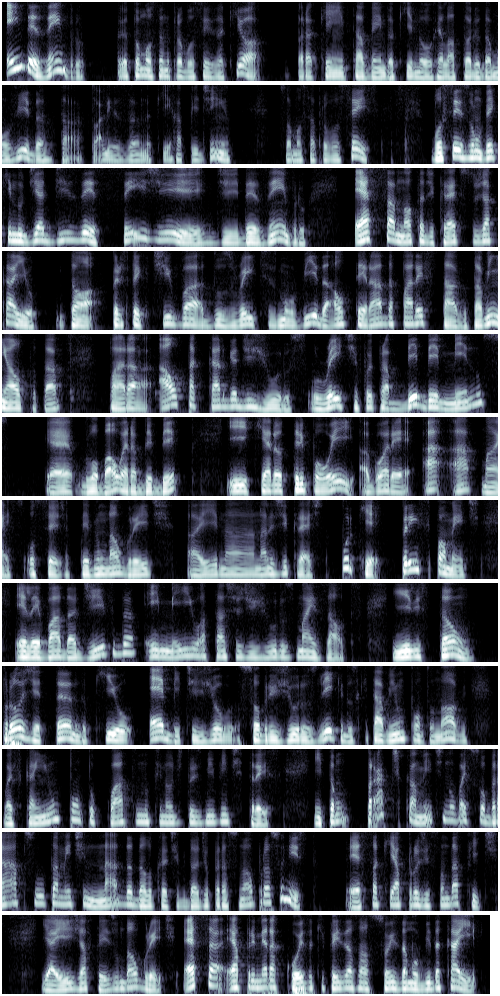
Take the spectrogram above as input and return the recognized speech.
Em dezembro, eu estou mostrando para vocês aqui, ó, para quem está vendo aqui no relatório da Movida, tá atualizando aqui rapidinho, só mostrar para vocês. Vocês vão ver que no dia 16 de, de dezembro, essa nota de crédito já caiu. Então, ó, perspectiva dos rates movida alterada para estável. Estava em alta, tá? Para alta carga de juros. O rating foi para BB-, que é global, era BB, e que era AAA, agora é AA+, ou seja, teve um downgrade aí na análise de crédito. Por quê? Principalmente elevada dívida em meio a taxas de juros mais altas. E eles estão projetando que o EBIT sobre juros líquidos, que estava em 1,9, vai ficar em 1,4 no final de 2023. Então, praticamente não vai sobrar absolutamente nada da lucratividade operacional para o acionista. Essa que é a projeção da FIT. E aí já fez um downgrade. Essa é a primeira coisa que fez as ações da Movida caírem.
